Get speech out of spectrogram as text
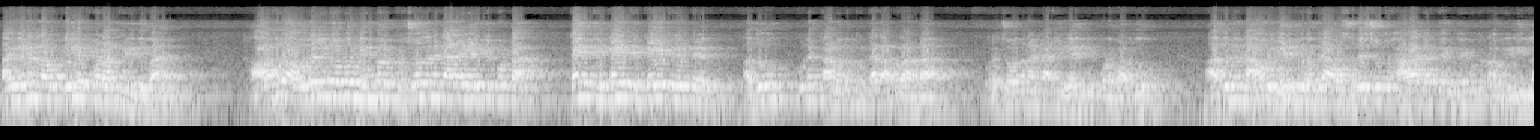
ನಾವೇನಾದ್ರೂ ಅವ್ರ ಕೈ ಎತ್ಬೇಡ ಅಂತ ಹೇಳಿದೀವ? ಆದ್ರೂ ಅವರಲ್ಲಿ ಒಬ್ಬ ಮೆಂಬರ್ ಪ್ರಚೋದನಕಾರಿ ಹೇಳಿಕೆ ಕೊಟ್ಟ. ಕೈ ಎತ್ತಿ ಕೈ ಎತ್ತಿ ಕೈ ಎತ್ತಿ ಅಂತ ಹೇಳಿ ಅದು ಕೂಡ ಕಾನೂನು ಪ್ರಕಾರ ಅಪರಾಧ. ಪ್ರಚೋದನಕಾರಿ ಹೇಳಿಕೆ ಕೊಡಬಾರ್ದು. ಅದನ್ನ ನಾವು ಹೇಳಿದ್ವಿ ಅಂದ್ರೆ ಅವ್ರ ಸದಸ್ಯತ್ವ ಹಾಳಾಗತ್ತೆ ಅಂತ ಹೇಳ್ಬಿಟ್ಟು ನಾವು ಹೇಳಿಲ್ಲ.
